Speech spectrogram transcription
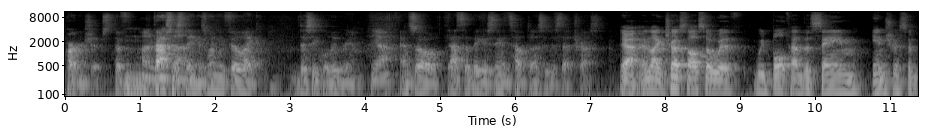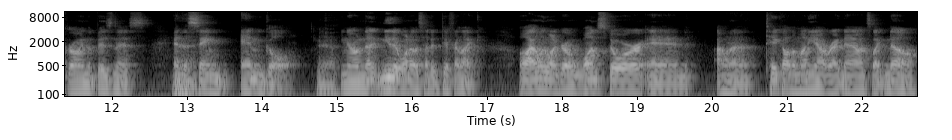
partnerships. The Mhm. fastest thing is when you feel like disequilibrium. Yeah. And so that's the biggest thing that's helped us is just that trust. Yeah, and like trust also with we both have the same interest of growing the business and Yeah. the same end goal. Yeah. You know, n- neither one of us had a different like, oh, I only want to grow one store and I want to take all the money out right now. It's like, no,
